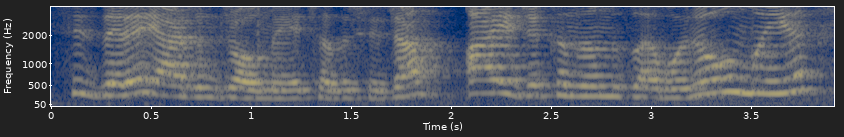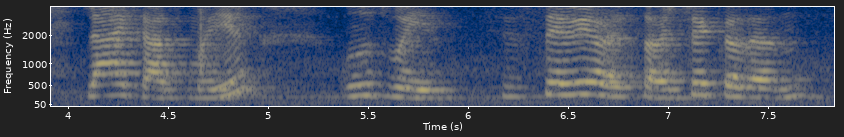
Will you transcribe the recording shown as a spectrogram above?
sizlere yardımcı olmaya çalışacağım. Ayrıca kanalımıza abone olmayı, like atmayı unutmayın. Sizi seviyoruz. Hoşçakalın.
